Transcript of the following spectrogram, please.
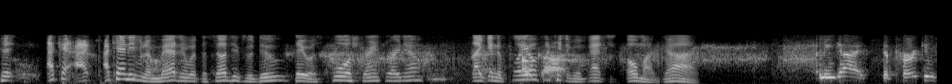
I can't I, I can't even imagine what the Celtics would do. They was full strength right now. Like in the playoffs, I can't even imagine. Oh my god. I mean, guys, the Perkins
